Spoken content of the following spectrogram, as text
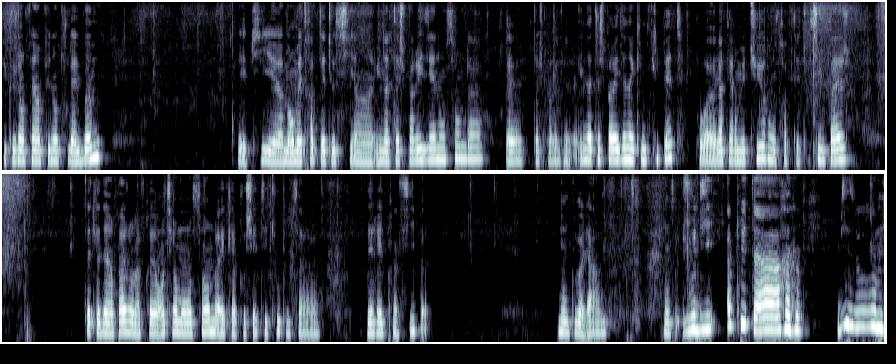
vu que j'en fais un peu dans tout l'album. Et puis bah, on mettra peut-être aussi une attache parisienne ensemble là. Une attache parisienne avec une clipette pour la fermeture. On fera peut-être aussi une page. Peut-être la dernière page, on la fera entièrement ensemble avec la pochette et tout, comme ça vous verrez le principe. Donc voilà. Donc je vous dis à plus tard. Bisous.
